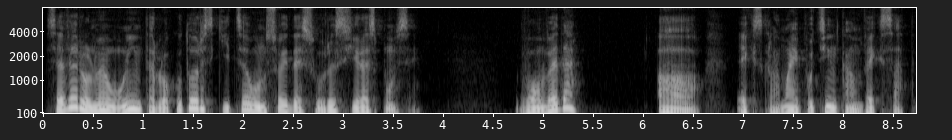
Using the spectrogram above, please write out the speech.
Severul meu interlocutor schiță un soi de surâs și răspunse. Vom vedea. Ah, exclamai puțin cam vexat.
